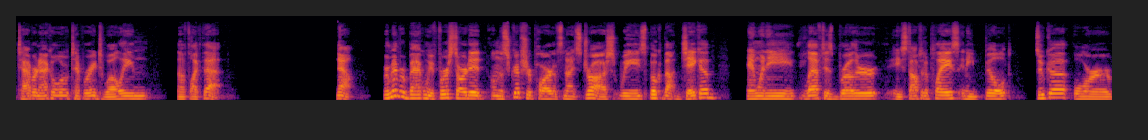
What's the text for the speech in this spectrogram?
tabernacle or temporary dwelling, stuff like that. Now, remember back when we first started on the scripture part of tonight's drosh, we spoke about Jacob, and when he left his brother, he stopped at a place and he built sukkah or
